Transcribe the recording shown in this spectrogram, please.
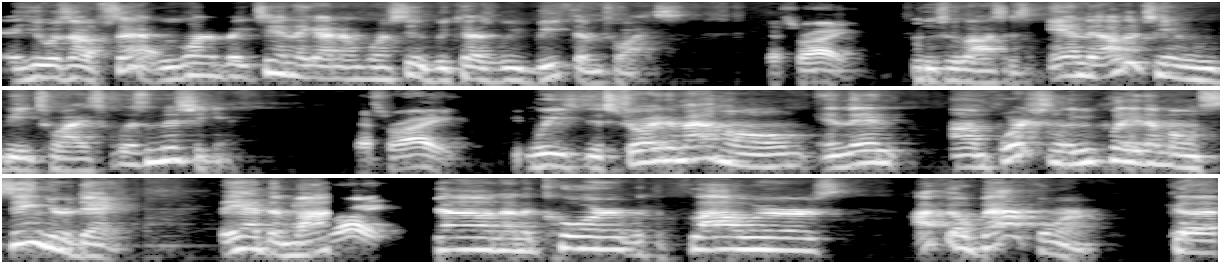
And he was upset. We won the Big Ten. They got number one seed because we beat them twice, That's right. 22 losses. And the other team we beat twice was Michigan. That's right. We destroyed them at home, and then unfortunately we played them on Senior Day. They had the mob Right. down on the court with the flowers. I felt bad for them because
